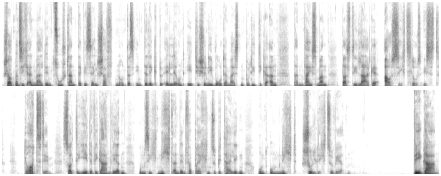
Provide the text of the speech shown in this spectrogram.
Schaut man sich einmal den Zustand der Gesellschaften und das intellektuelle und ethische Niveau der meisten Politiker an, dann weiß man, dass die Lage aussichtslos ist. Trotzdem sollte jeder vegan werden, um sich nicht an den Verbrechen zu beteiligen und um nicht schuldig zu werden. Vegan,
